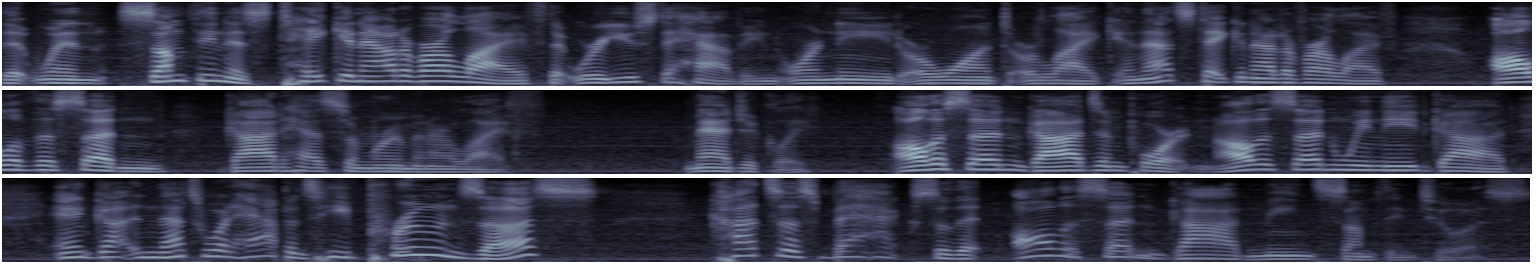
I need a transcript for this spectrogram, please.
that when something is taken out of our life that we're used to having or need or want or like, and that's taken out of our life, all of a sudden, God has some room in our life. Magically. All of a sudden, God's important. All of a sudden, we need God. And, God, and that's what happens. He prunes us, cuts us back so that all of a sudden, God means something to us.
